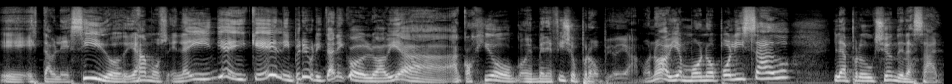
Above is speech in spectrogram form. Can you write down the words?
eh, establecido, digamos, en la India y que el Imperio Británico lo había acogido en beneficio propio, digamos, ¿no? Había monopolizado la producción de la sal.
